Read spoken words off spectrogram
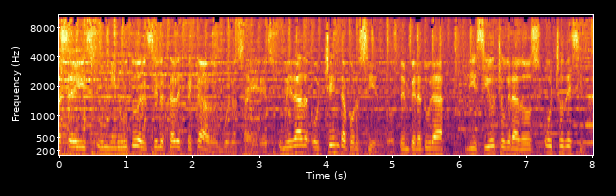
Hora 6, un minuto, el cielo está despejado en Buenos Aires. Humedad 80%, temperatura 18 grados 8 décimas.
